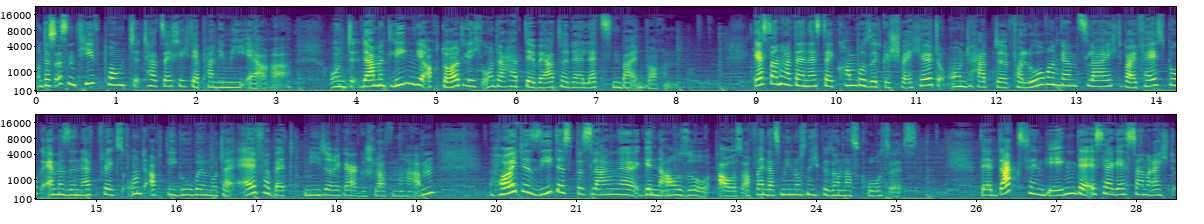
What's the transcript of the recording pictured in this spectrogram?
und das ist ein Tiefpunkt tatsächlich der Pandemie-Ära. Und damit liegen wir auch deutlich unterhalb der Werte der letzten beiden Wochen. Gestern hat der Nasdaq Composite geschwächelt und hat verloren ganz leicht, weil Facebook, Amazon, Netflix und auch die Google-Mutter Alphabet niedriger geschlossen haben. Heute sieht es bislang genauso aus, auch wenn das Minus nicht besonders groß ist. Der DAX hingegen, der ist ja gestern recht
